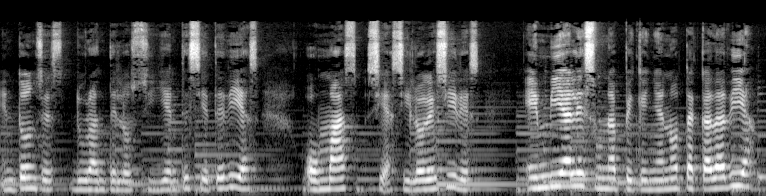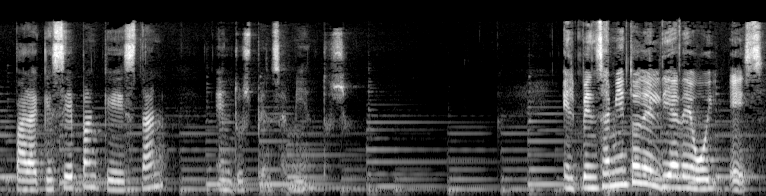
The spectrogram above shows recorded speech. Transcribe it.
Entonces, durante los siguientes siete días, o más si así lo decides, envíales una pequeña nota cada día para que sepan que están en tus pensamientos. El pensamiento del día de hoy es,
